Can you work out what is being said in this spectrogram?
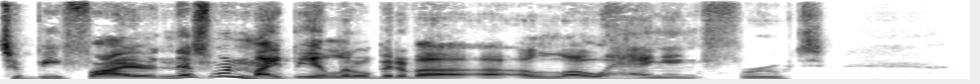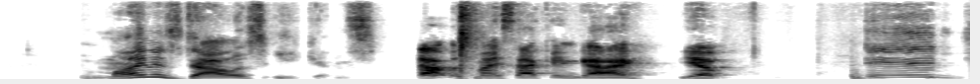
to be fired, and this one might be a little bit of a, a, a low hanging fruit. Mine is Dallas Eakins. That was my second guy. Yep. It,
